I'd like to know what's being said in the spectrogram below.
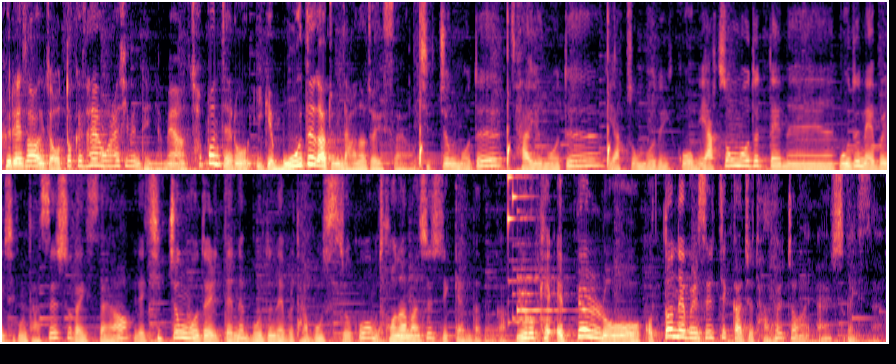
그래서 이제 어떻게 사용을 하시면 되냐면 첫 번째로 이게 모드가 좀 나눠져 있어요. 집중 모드, 자유 모드, 약속 모드 있고 약속 모드 때는 모든 앱을 지금 다 쓸 수가 있어요. 근데 집중 모드일 때는 모든 앱을 다 못 쓰고 전화만 쓸 수 있게 한다든가 이렇게 앱별로 어떤 앱을 쓸지까지 다 설정할 수가 있어요.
